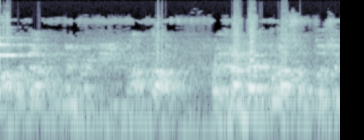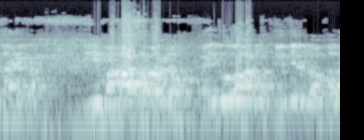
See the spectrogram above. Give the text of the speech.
భావజాలం ఉన్నటువంటి ఈ ప్రాంత ప్రజలందరికీ కూడా సంతోషదాయకం. ఈ మహాసభలో ఐదు ఆరు తేదీల లోపల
